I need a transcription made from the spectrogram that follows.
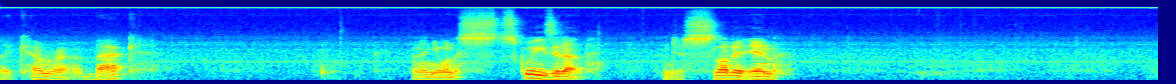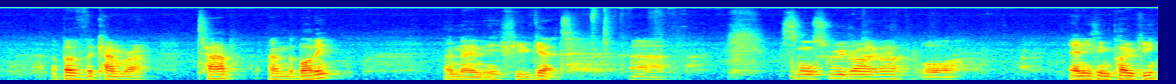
the camera back. And then you want to squeeze it up and just slot it in above the camera tab and the body. And then if you get a small screwdriver or anything pokey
